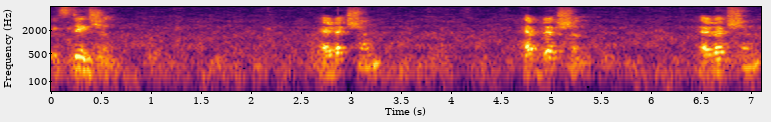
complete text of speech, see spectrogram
extension, adduction, abduction, adduction,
